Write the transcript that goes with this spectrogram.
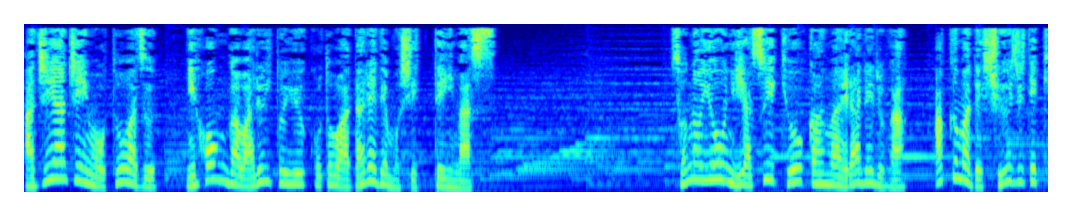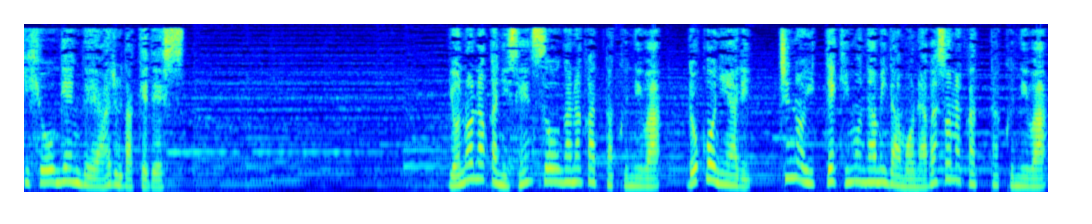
アジア人を問わず日本が悪いということは誰でも知っています。そのように安い共感は得られるが、あくまで習字的表現であるだけです。世の中に戦争がなかった国はどこにあり、血の一滴も涙も流さなかった国は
